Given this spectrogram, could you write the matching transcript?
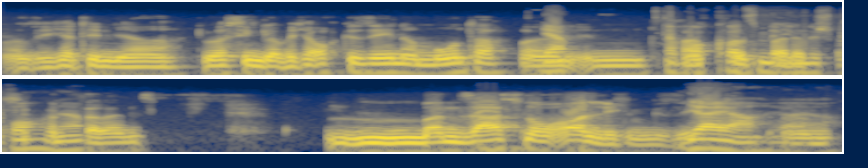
Also ich hatte ihn ja, du hast ihn glaube ich auch gesehen am Montag bei, ja, in Frankfurt auch kurz mit ihm gesprochen. Ja. Man saß noch ordentlich im Gesicht. Ja, ja, ja, ja.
